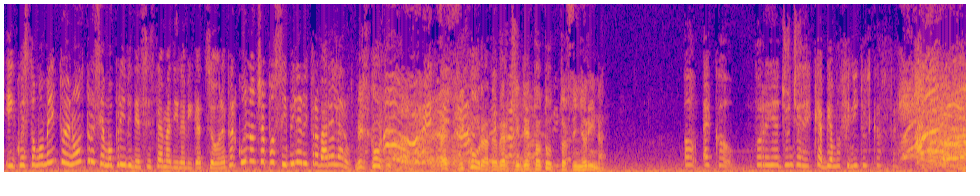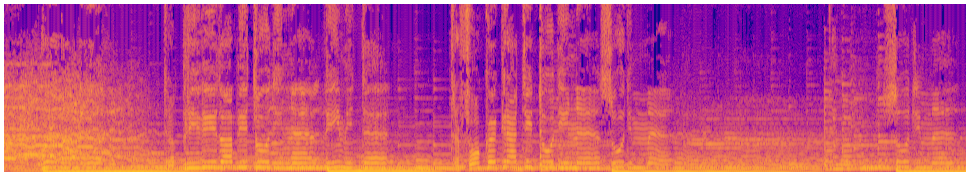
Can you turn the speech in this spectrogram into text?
In questo momento, inoltre, siamo privi del sistema di navigazione, per cui non c'è possibile ritrovare la rotta. Mi scusi, Oh, è sicura di averci detto tutto, signorina? Oh, ecco, vorrei aggiungere che abbiamo finito il caffè. Me, tra brivido, abitudine, limite, tra fuoco e gratitudine, su di me, su di me.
